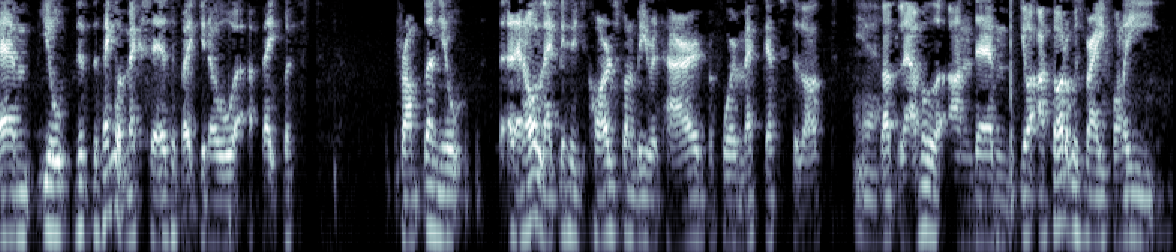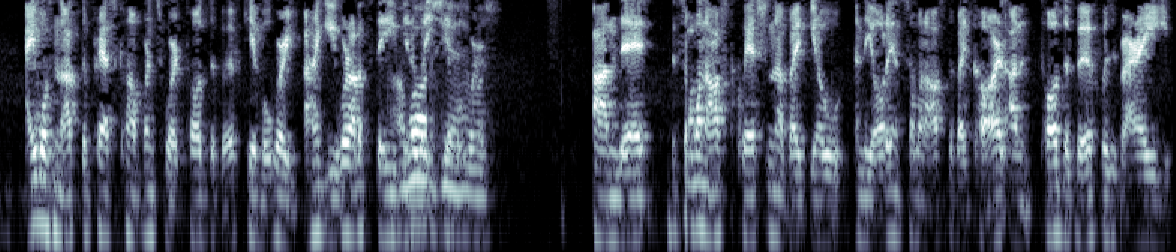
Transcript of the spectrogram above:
um, you know, the, the thing what Mick says about, you know, a fight with Frampton, you know, in all likelihood, Carl's going to be retired before Mick gets to that, yeah. that level. And, um, you know, I thought it was very funny. I wasn't at the press conference where Todd DeBoof came over. I think you were at it, Steve. I you know, was, yeah, over. was. And uh, someone asked a question about, you know, in the audience, someone asked about Carl, and Todd DeBoof was very,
